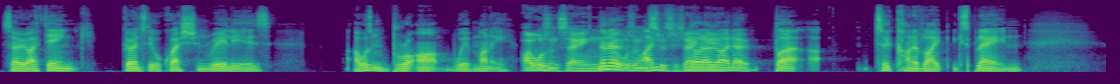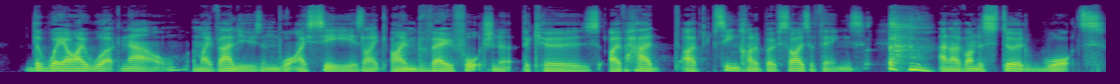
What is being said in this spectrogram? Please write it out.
So I think going to your question really is I wasn't brought up with money. I wasn't saying. No, no, I wasn't I'm- specifically no, saying. no, you. no, I know. But uh, to kind of like explain the way I work now and my values and what I see is like I'm very fortunate because I've had I've seen kind of both sides of things and I've understood what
